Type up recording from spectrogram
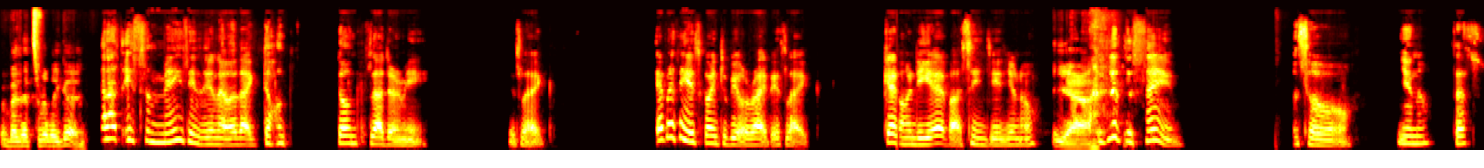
that's really good. That is amazing, you know, like don't don't flatter me. It's like everything is going to be all right. It's like get on the Eva Shinji, you know. Yeah. It's not the same. So, you know, that's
